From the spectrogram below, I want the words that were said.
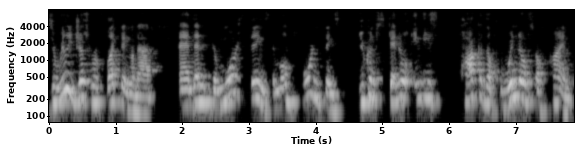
So really just reflecting on that, and then the more things, the more important things you can schedule in these pockets of windows of time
